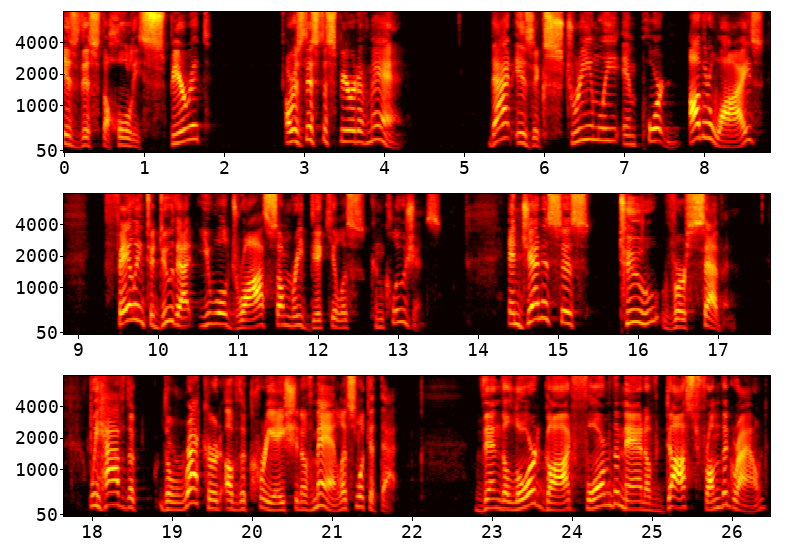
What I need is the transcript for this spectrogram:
Is this the Holy Spirit? Or is this the Spirit of man? That is extremely important. Otherwise, failing to do that, you will draw some ridiculous conclusions. In Genesis 2, verse 7, we have the, the record of the creation of man. Let's look at that. Then the Lord God formed the man of dust from the ground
